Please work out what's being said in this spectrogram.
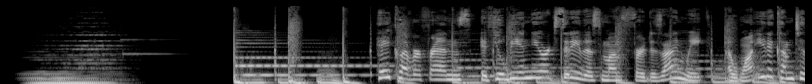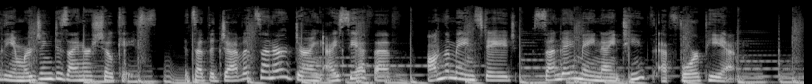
Hey, clever friends. If you'll be in New York City this month for Design Week, I want you to come to the Emerging Designer Showcase. It's at the Javits Center during ICFF on the main stage, Sunday, May 19th at 4 p.m.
